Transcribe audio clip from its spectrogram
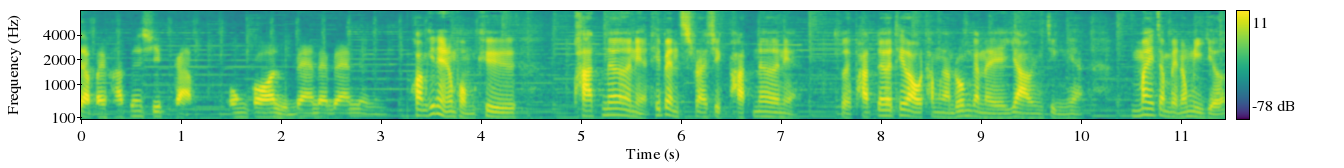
จะไป partnership กับองค์กรหรือแบรนด์ใดแบรนด์หนึ่งความคิดเห็นของผมคือ partner เนี่ยที่เป็น strategic partner เนี่ย หรือ partner ที่เราทำงานร่วมกันในระยะยาวจริงๆเนี่ยไม่จำเป็นต้องมีเยอะ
